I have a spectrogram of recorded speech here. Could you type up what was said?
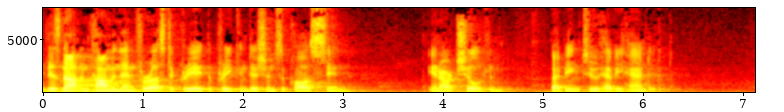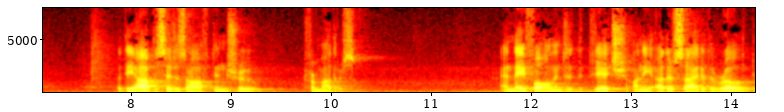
It is not uncommon then for us to create the preconditions that cause sin in our children by being too heavy handed. But the opposite is often true for mothers. And they fall into the ditch on the other side of the road.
